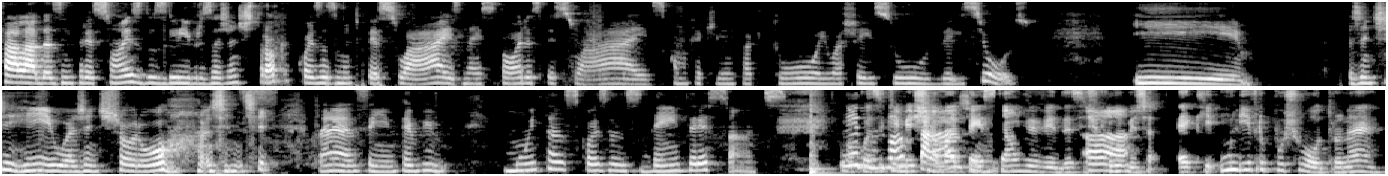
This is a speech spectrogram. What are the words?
falar das impressões dos livros, a gente troca coisas muito pessoais, né, histórias pessoais, como que aquilo impactou, eu achei isso delicioso. E a gente riu, a gente chorou, a gente, né, assim, teve muitas coisas bem interessantes. Uma e coisa que me chama a atenção, Vivi, desses ah. clubes, é que um livro puxa o outro, né?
